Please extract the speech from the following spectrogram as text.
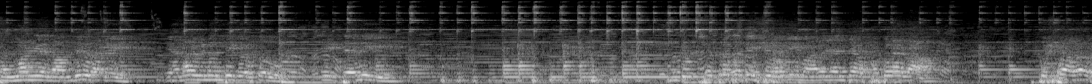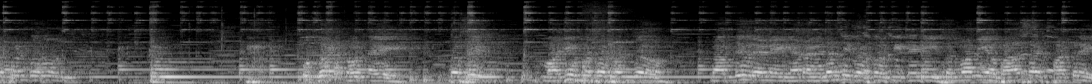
सन्माननीय नामदेव राणे यांना विनंती करतो की त्यांनी छत्रपती शिवाजी महाराजांच्या पुतळ्याला पुष्पहार अर्पण करून उद्घाटन होत आहे तसेच माजी उपसरपंच नामदेव राणे यांना विनंती करतो की त्यांनी सन्माननीय बाळासाहेब ठाकरे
